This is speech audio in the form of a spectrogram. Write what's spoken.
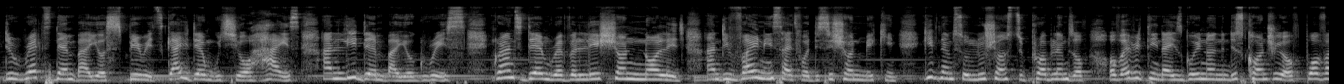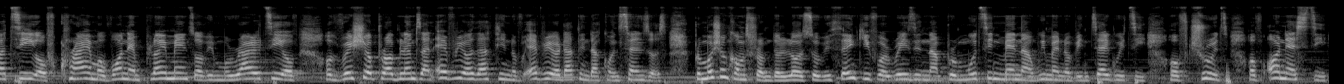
Direct them by your spirit, guide them with your eyes, and lead them by your grace. Grant them revelation, knowledge, and divine insight for decision making. Give them solutions to problems of, of everything that is going on in this country of poverty, of crime, of unemployment, of immorality, of, of racial problems, and every other thing, of every other thing that concerns us. Promotion comes from the Lord. So we thank you for raising and promoting men and women of integrity, of truth, of honesty,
